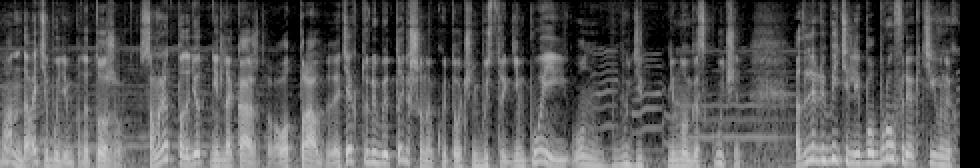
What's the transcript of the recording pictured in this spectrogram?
Ладно, давайте будем подытоживать. Самолет подойдет не для каждого, вот правда. Для тех, кто любит экшен, какой-то очень быстрый геймплей, он будет немного скучен. А для любителей бобров реактивных,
